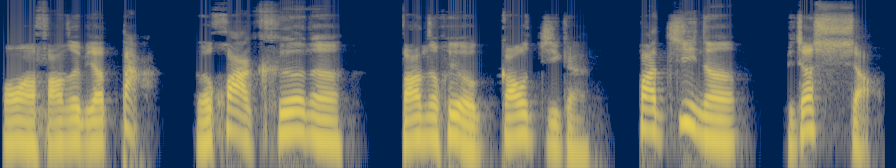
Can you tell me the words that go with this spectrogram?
往往房子比较大；而化科呢，房子会有高级感；化忌呢，比较小，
